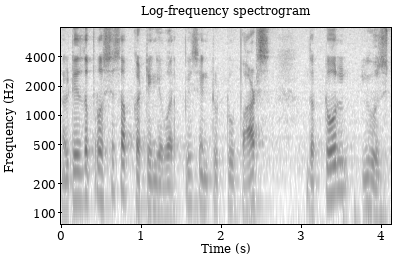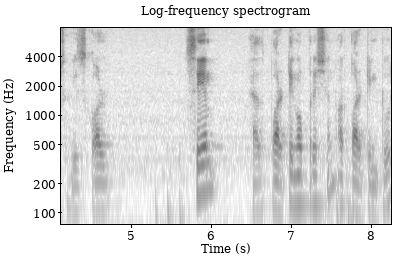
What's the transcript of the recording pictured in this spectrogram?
Now, it is the process of cutting a workpiece into two parts. The tool used is called same as parting operation or parting tool.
